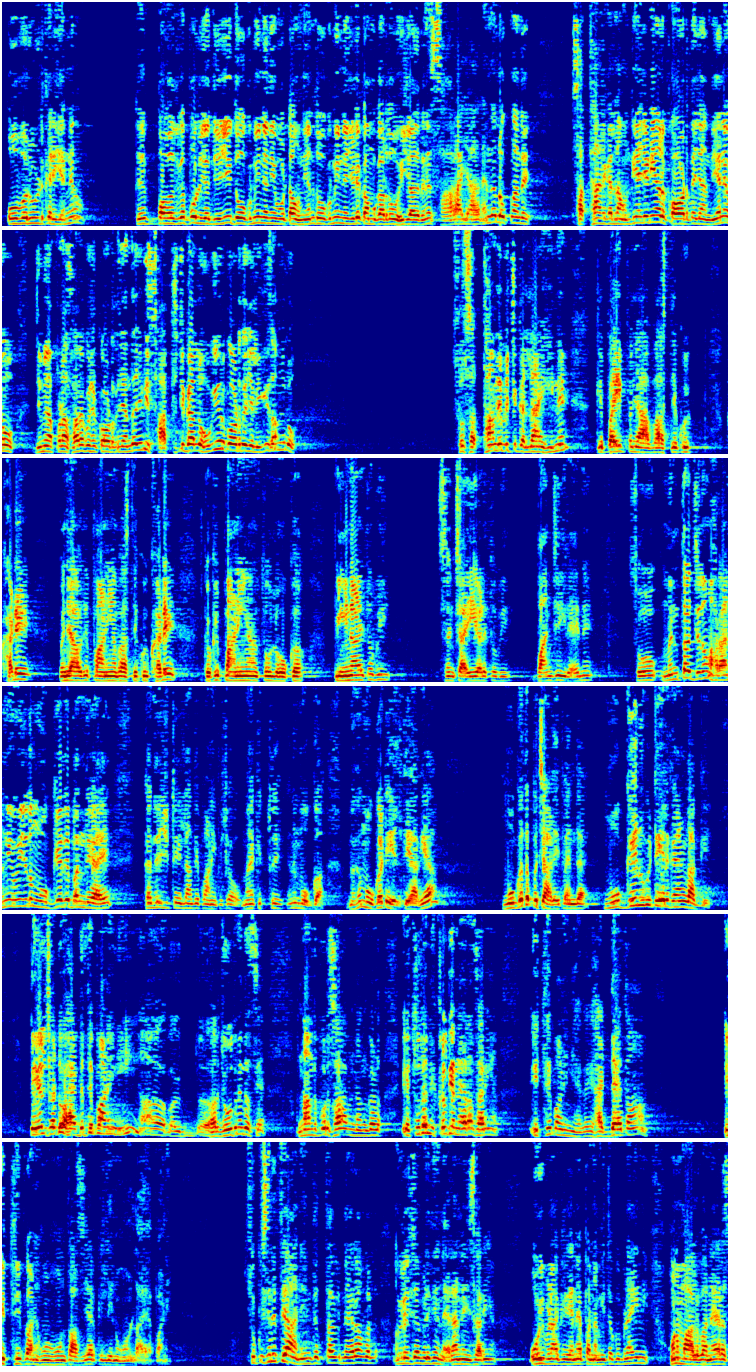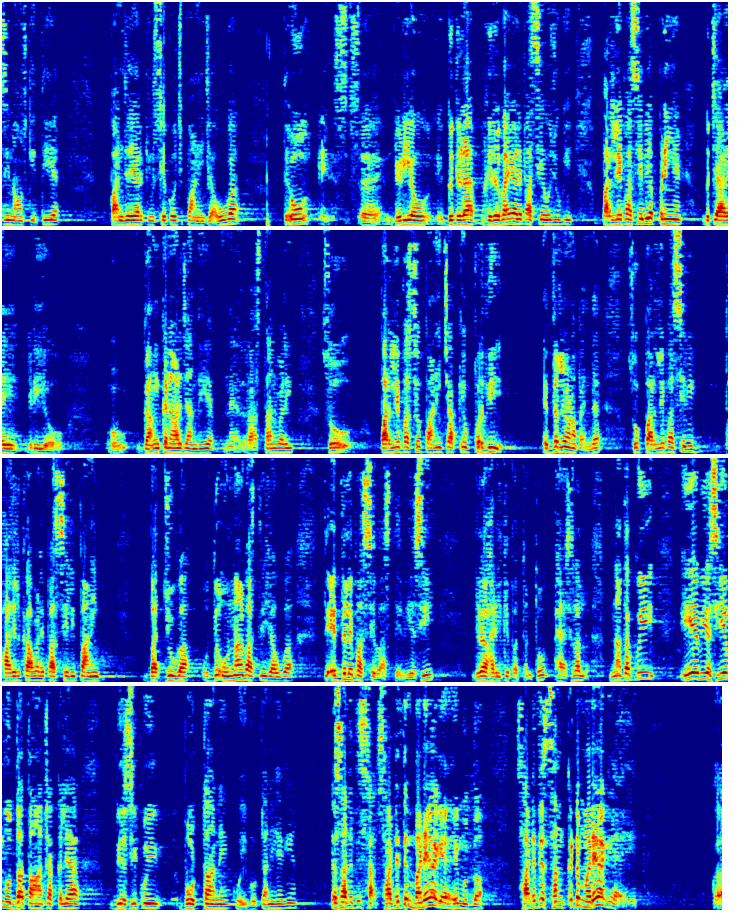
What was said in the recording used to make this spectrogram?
ਓਵਰਰੂਲਡ ਕਰੀ ਜਾਂਦੇ ਹੋ। ਕਿ ਪਬਲਿਕ ਭੁੱਲ ਜਾਂਦੀ ਹੈ ਜੀ 2 ਮਹੀਨਿਆਂ ਦੀਆਂ ਵੋਟਾਂ ਹੁੰਦੀਆਂ ਨੇ 2 ਮਹੀਨੇ ਜਿਹੜੇ ਕੰਮ ਕਰਦੇ ਉਹੀ ਯਾਦ ਰਹਿੰਦੇ, ਸਾਰਾ ਯਾਦ ਰਹਿੰਦਾ ਲੋਕਾਂ ਦੇ। ਸੱਥਾਂ 'ਚ ਗੱਲਾਂ ਹੁੰਦੀਆਂ, ਜਿਹੜੀਆਂ ਰਿਕਾਰਡ ਤੇ ਜਾਂਦੀਆਂ ਨੇ ਉਹ। ਜਿਵੇਂ ਆਪਣਾ ਸਾਰਾ ਕੁਝ ਰਿਕਾਰਡ ਤੇ ਜਾਂਦਾ, ਜਿਹੜੀ ਸੱਥ 'ਚ ਗੱਲ ਹੋਊਗੀ ਰਿਕਾਰਡ ਤੇ ਚਲੀ ਗਈ, ਸਮਝ ਲਓ। ਸੋ ਸੱਥਾਂ ਦੇ ਵਿੱਚ ਗੱਲਾਂ ਇਹੀ ਨੇ ਕਿ ਭਾਈ ਪੰਜਾਬ ਵਾਸਤੇ ਕੋਈ ਖੜੇ, ਪੰਜਾਬ ਦੇ ਪਾਣੀਆਂ ਵਾਸਤੇ ਕੋਈ ਖੜੇ, ਕਿਉਂਕਿ ਪਾਣੀਆਂ ਤੋਂ ਲੋਕ ਪੀਣ ਵਾਲੇ ਤੋਂ ਵੀ, ਸਿੰਚਾਈ ਵਾਲੇ ਤੋਂ ਵੀ ਵਾਂਝੇ ਹੀ ਰਹੇ ਨੇ। ਸੋ ਮੈਨੂੰ ਤਾਂ ਜਦੋਂ ਹੈਰਾਨੀ ਹੋਈ, ਜਦੋਂ ਮੋਗੇ ਦੇ ਬੰਦੇ ਆਏ, ਕਹਿੰਦੇ ਜੀ ਟੇਲਾਂ ਤੇ ਪਾਣੀ ਪਹੁੰਚਾਓ। ਮੈਂ ਕਿੱਥੇ? ਕਹਿੰਦੇ ਮੋਗਾ। ਮੈਂ ਕਿਹਾ ਮੋਗਾ ਟੇਲ ਤੇ ਆ ਗਿਆ। ਮੋਗਾ ਤਾਂ ਪਚਾਲੇ ਪੈਂਦਾ। ਮੋਗੇ ਨੂੰ ਵੀ ਟੇਲ ਕਹਿਣ ਲੱਗ ਗਏ। ਟੇਲ ਛੱਡੋ, ਹੈੱਡ ਤੇ ਪਾਣੀ ਨਹੀਂ। ਹਰਜੋਤ ਨੇ ਦੱਸਿਆ। ਆਨੰਦਪੁਰ ਸਾਹਿਬ, ਨੰਗਲ, ਇੱਥੋਂ ਤਾਂ ਨਿਕਲਦੀਆਂ ਨਹਿਰਾਂ ਸਾਰੀਆਂ। ਇੱਥੇ ਪਾਣੀ ਨਹੀਂ ਹੈਗਾ। ਹੈੱਡ ਹੈ ਤਾਂ। ਇੱਥੇ ਪਾਣੀ, ਹੁਣ ਹੁਣ 10000 ਕਿੱਲੇ ਨੂੰ ਹੁਣ ਲਾਇਆ ਪਾਣੀ। ਸੋ ਕਿਸੇ ਨੇ ਧਿਆਨ ਹੀ ਨਹੀਂ ਦਿੱਤਾ ਵੀ ਨਹਿਰਾਂ ਵੱਲ। ਅੰਗਰੇਜ਼ਾਂ ਵੇਲੇ ਦੀਆਂ ਨਹਿਰਾਂ ਨਹੀਂ ਸਾਰੀਆਂ। ਉਹੀ ਬਣਾ ਕੇ ਗਏ ਨੇ ਆਪਾਂ ਨਵੀਂ ਤਾਂ ਕੋਈ ਬਣਾਈ ਨਹੀਂ। ਹੁਣ ਮਾਲਵਾ ਨਹਿਰ ਅਸੀਂ ਅਨਾਉਂਸ ਕੀਤੀ ਹੈ। 5000 ਕਿਊਸੈਕ ਉਹ ਚ ਪਾਣੀ ਜਾਊਗਾ ਤੇ ਉਹ ਜਿਹੜੀ ਆ ਉਹ, ਗਿੱਦੜਾ ਗਿੱਦੜਬਾਈ ਵਾਲੇ ਪਾਸੇ ਹੋ ਜੂਗੀ। ਪਰਲੇ ਪਾਸੇ ਵੀ ਆਪਣੀ ਹੈ, ਵਿਚਾਲੇ ਜਿਹੜੀ ਉਹ ਉਹ ਗੰਗ ਨਾਲ ਜਾਂਦੀ ਹੈ ਰਾਜਸਥਾਨ ਵਾਲੀ। ਸੋ ਪਰਲੇ ਪਾਸੇ ਪਾਣੀ ਚੱਕ ਕੇ ਉੱਪਰ ਦੀ ਇੱਧਰ ਲਿਆਉਣਾ ਪੈਂਦਾ ਸੋ ਪਰਲੇ ਪਾਸੇ ਵੀ ਫਾਜ਼ਿਲਕਾ ਵਾਲੇ ਪਾਸੇ ਲਈ ਪਾਣੀ ਬਚੂਗਾ ਉਧਰ ਉਹਨਾਂ ਵਾਸਤੇ ਜਾਊਗਾ ਤੇ ਇੱਧਰਲੇ ਪਾਸੇ ਵਾਸਤੇ ਵੀ ਅਸੀਂ ਜਿਹੜਾ ਹਰੀਕੇ ਪੱਤਨ ਤੋਂ ਫੈਸਲਾ ਨਾ ਤਾਂ ਕੋਈ ਇਹ ਹੈ ਵੀ ਅਸੀਂ ਇਹ ਮੁੱਦਾ ਤਾਂ ਚੱਕ ਲਿਆ ਵੀ ਅਸੀਂ ਕੋਈ ਵੋਟਾਂ ਨੇ, ਕੋਈ ਵੋਟਾਂ ਨਹੀਂ ਹੈਗੀਆਂ। ਇਹ ਸਾਡੇ ਤੇ ਸਾਡੇ ਤੇ ਮੜਿਆ ਗਿਆ ਇਹ ਮੁੱਦਾ, ਸਾਡੇ ਤੇ ਸੰਕਟ ਮੜਿਆ ਗਿਆ ਇਹ।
